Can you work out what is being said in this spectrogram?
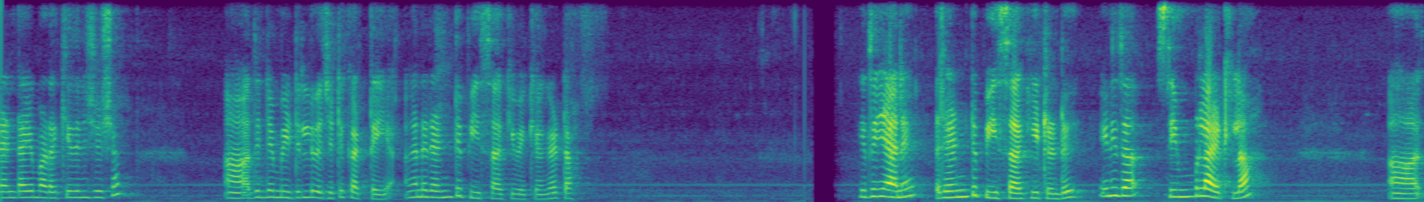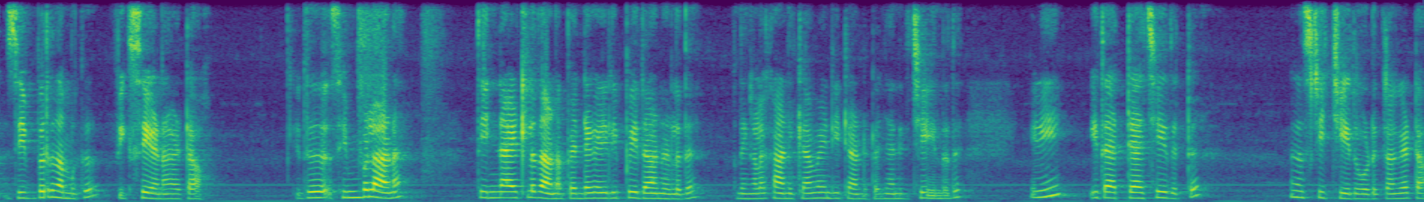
രണ്ടായി മടക്കിയതിന് ശേഷം അതിന്റെ മിഡിൽ വെച്ചിട്ട് കട്ട് ചെയ്യുക അങ്ങനെ രണ്ട് പീസാക്കി വെക്കാം കേട്ടോ. ഇത് ഞാൻ രണ്ട് പീസാക്കിയിട്ടുണ്ട് ഇനി ഇതാ സിമ്പിളായിട്ടുള്ള സിബ്ബർ നമുക്ക് ഫിക്സ് ചെയ്യണം കേട്ടോ. ഇത് സിമ്പിളാണ് തിന്നായിട്ടുള്ളതാണ്. അപ്പോൾ എന്റെ കയ്യിൽ ഇപ്പോൾ ഇതാണുള്ളത്. നിങ്ങളെ കാണിക്കാൻ വേണ്ടിയിട്ടാണ് കേട്ടോ ഞാനിത് ചെയ്യുന്നത്. ഇനി ഇത് അറ്റാച്ച് ചെയ്തിട്ട് സ്റ്റിച്ച് ചെയ്ത് കൊടുക്കാം കേട്ടോ.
